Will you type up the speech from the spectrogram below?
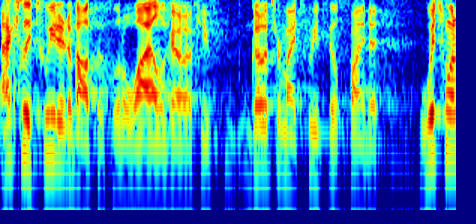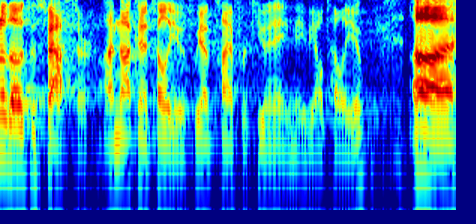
I actually tweeted about this a little while ago. If you go through my tweets, you'll find it. Which one of those is faster? I'm not going to tell you. If we have time for Q&A, maybe I'll tell you. Uh,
